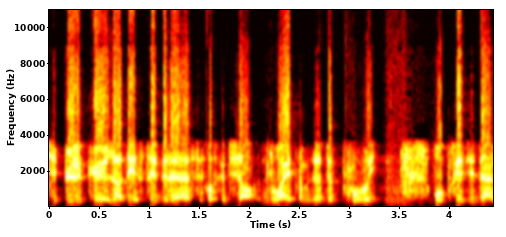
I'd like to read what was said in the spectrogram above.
stipule que l'ADC de la circonscription doit être en mesure de prouver aux présidents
